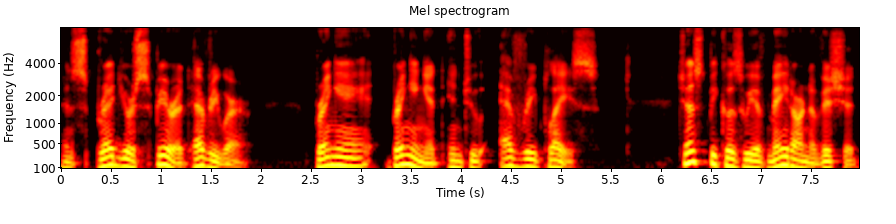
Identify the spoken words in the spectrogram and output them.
and spread your Spirit everywhere bringing, bringing it into every place. Just because we have made our novitiate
